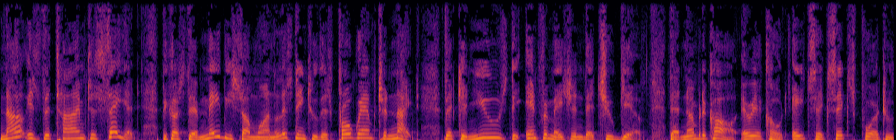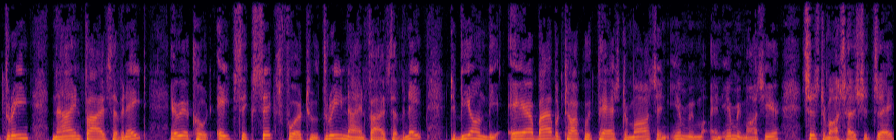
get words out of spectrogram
now is the time to say it because there may be someone listening to this program tonight that can use the information that you give. That number to call, area code 866-423-9578, area code 866-423-9578 to be on the air Bible Talk with Pastor Moss and Emery, and Emery Moss here, Sister Moss, I should say,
